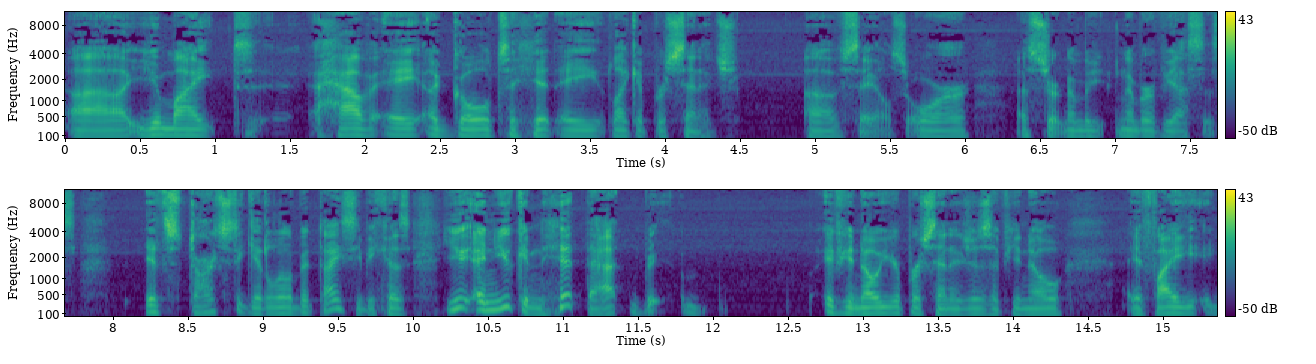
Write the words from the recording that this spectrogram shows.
uh, you might have a, a goal to hit a like a percentage of sales or a certain number number of yeses. It starts to get a little bit dicey because you and you can hit that if you know your percentages. If you know if I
